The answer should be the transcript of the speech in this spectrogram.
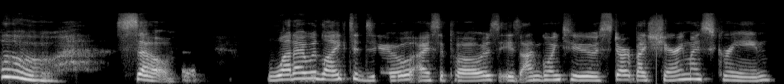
Oh, so what I would like to do, I suppose, is I'm going to start by sharing my screen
